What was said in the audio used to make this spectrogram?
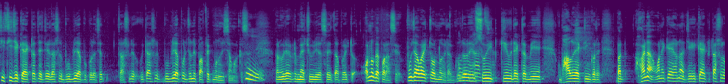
তিথি যে ক্যারেক্টার যেটা আসলে বুবলি আপু করেছেন তা আসলে ওইটা আসলে বুবলি আপুর জন্য পারফেক্ট মনে হয়েছে আমার কাছে। কারণ ওইটা একটা ম্যাচুরি আছে তারপর একটা অন্য ব্যাপার আছে। পূজা আবার একটু অন্য এটা সুইট কিউট একটা মেয়ে ভালো অ্যাক্টিং করে। বাট হয় না অনেকে হয় না যে এই ক্যারেক্টারটা আসলে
